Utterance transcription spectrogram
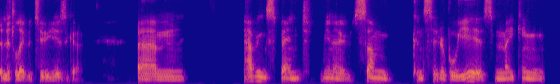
a little over two years ago. Um, having spent, you know, some considerable years making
